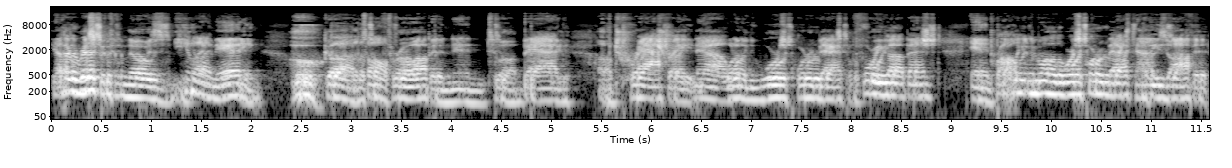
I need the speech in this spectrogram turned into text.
The other risk with him, though, is Eli Manning. Oh, God, let's all throw up in, into a bag of trash right now. One of the worst quarterbacks before he got benched, and probably going to be one of the worst quarterbacks now he's off it.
